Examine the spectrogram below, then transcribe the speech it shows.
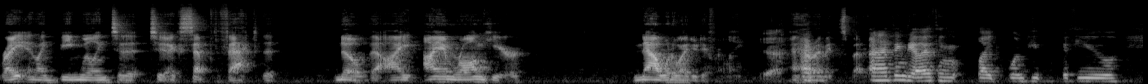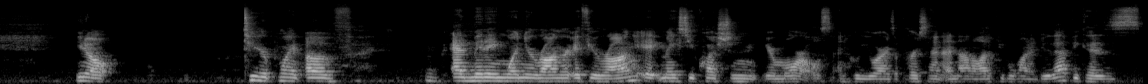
right? And like being willing to to accept the fact that no that i i am wrong here. Now what do i do differently? Yeah, and how do i make this better? And I think the other thing, like when people, if you, you know, to your point of admitting when you're wrong or if you're wrong, it makes you question your morals and who you are as a person. And not a lot of people want to do that because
